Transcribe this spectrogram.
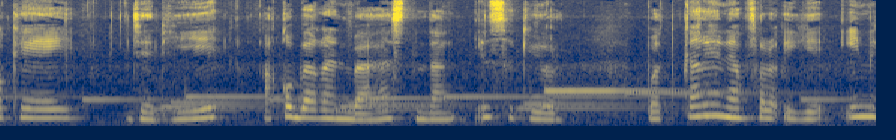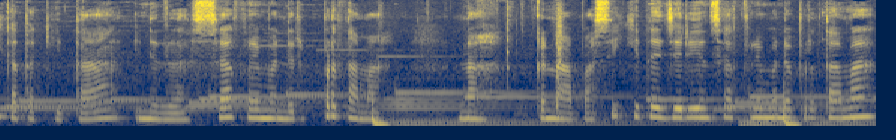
Oke, jadi aku bakalan bahas tentang insecure. Buat kalian yang follow IG, ini kata kita, ini adalah self reminder pertama. Nah, kenapa sih kita jadiin self reminder pertama?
